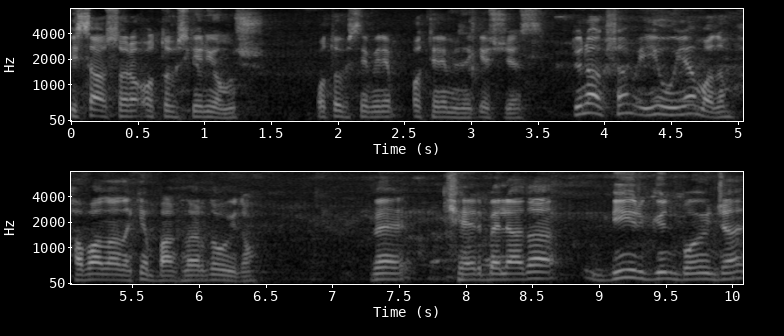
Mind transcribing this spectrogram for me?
Bir saat sonra otobüs geliyormuş. Otobüse binip otelimize geçeceğiz. Dün akşam iyi uyuyamadım. Havaalanındaki banklarda uyudum. Ve Kerbela'da bir gün boyunca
